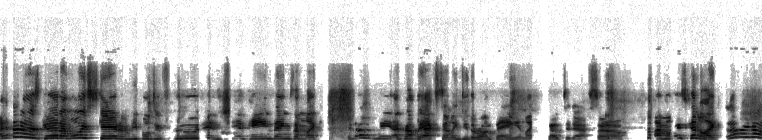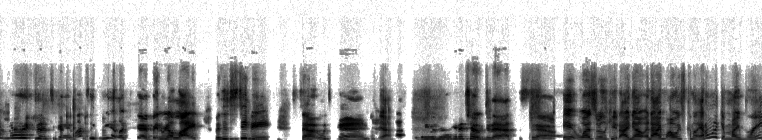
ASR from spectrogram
I thought it was good. I'm always scared when people do food and champagne things. I'm like, if that was me, I'd probably accidentally do the wrong thing and like choke to death. So I'm always kind of like, oh, I don't know if that's good. On TV, it looks good, but in real life, but this is TV, so it was good. Yeah. Uh, but he was really gonna choke to death. So It was really cute. I know. And I'm always kind of like, I don't want to get my ring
